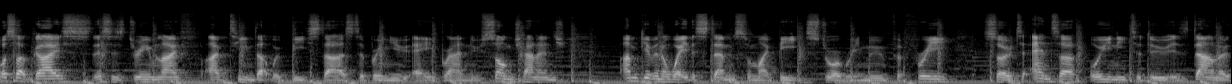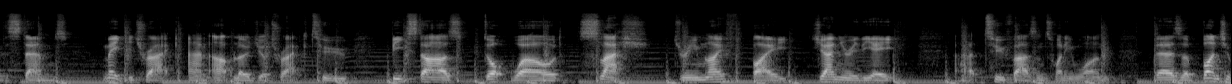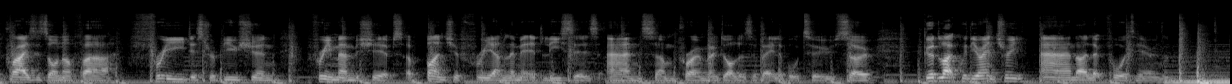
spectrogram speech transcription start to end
What's up guys, this is Dream Life. I've teamed up with BeatStars to bring you a brand new song challenge. I'm giving away the stems for my beat Strawberry Moon for free. So to enter, all you need to do is download the stems, make your track and upload your track to beatstars.world slash dreamlife by January the 8th, uh, 2021. There's a bunch of prizes on offer, free distribution, free memberships, a bunch of free unlimited leases and some promo dollars available too. So good luck with your entry and I look forward to hearing them.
